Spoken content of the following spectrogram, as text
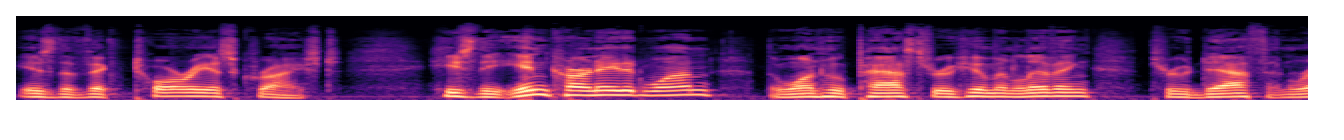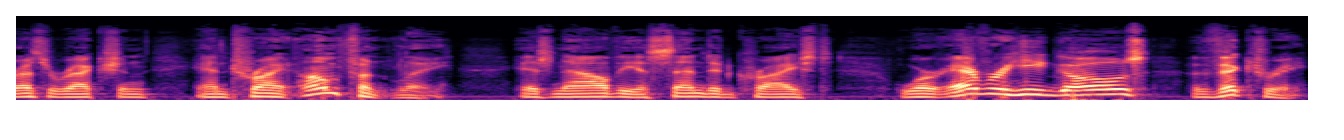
is the victorious Christ. He's the incarnated one, the one who passed through human living, through death and resurrection, and triumphantly is now the ascended Christ. Wherever he goes, victory.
